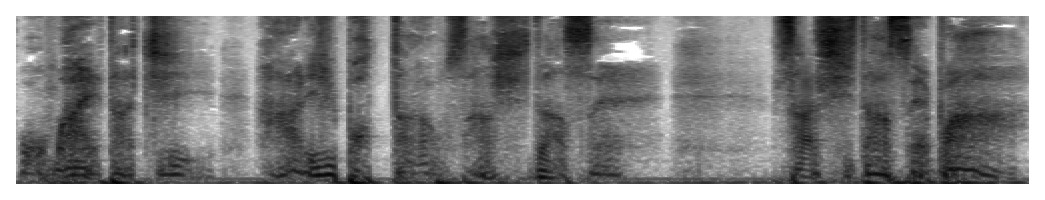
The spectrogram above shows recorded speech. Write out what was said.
お前たち、ハリーポッターを差し出せ。差し出せば、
